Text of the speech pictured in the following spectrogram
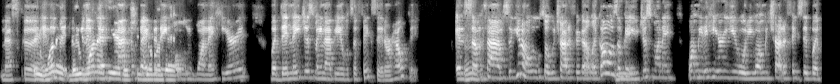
That's good. They want to. They want to hear that They that. only want to hear it, but then they just may not be able to fix it or help it. And mm-hmm. sometimes, so you know, so we try to figure out like, oh, it's okay. Mm-hmm. You just want to want me to hear you, or you want me to try to fix it. But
